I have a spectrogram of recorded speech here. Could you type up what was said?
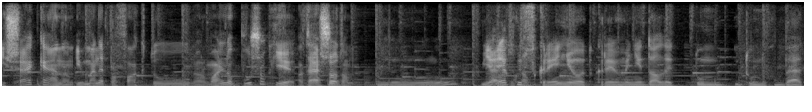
і ще Canon. І в мене по факту нормально пушок є. А те що там? Ну, я якусь там- скриню відкрив, мені дали тун, тунгбет,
